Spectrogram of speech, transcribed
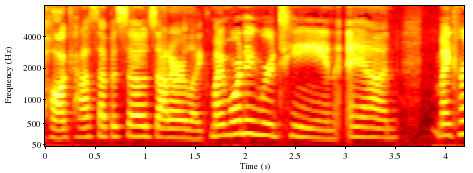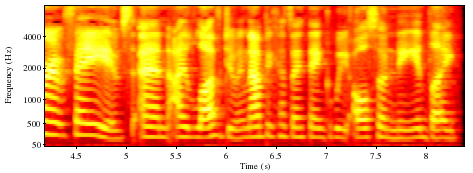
podcast episodes that are like my morning routine and my current faves. And I love doing that because I think we also need like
